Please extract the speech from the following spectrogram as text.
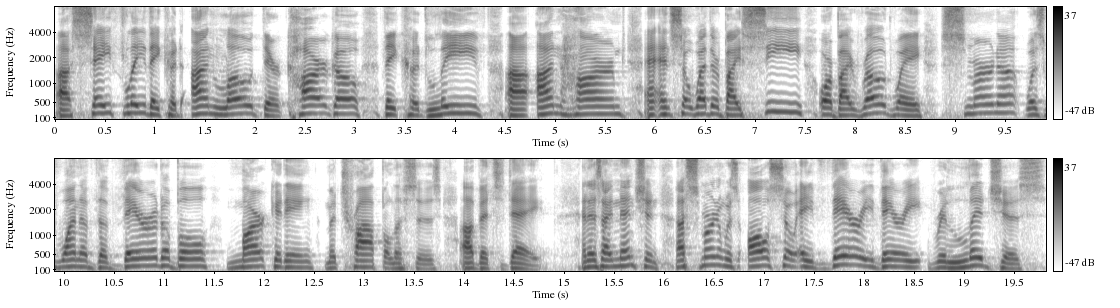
uh, safely, they could unload their cargo, they could leave uh, unharmed. And, and so, whether by sea or by roadway, Smyrna was one of the veritable marketing metropolises of its day. And as I mentioned, uh, Smyrna was also a very, very religious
